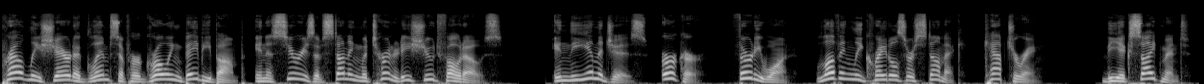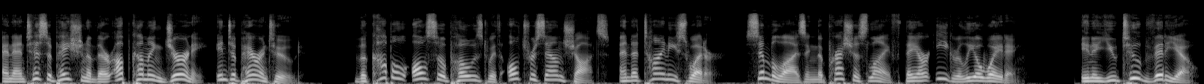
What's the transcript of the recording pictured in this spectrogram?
proudly shared a glimpse of her growing baby bump in a series of stunning maternity shoot photos. In the images, Urker, 31, lovingly cradles her stomach, capturing the excitement and anticipation of their upcoming journey into parenthood. The couple also posed with ultrasound shots and a tiny sweater, symbolizing the precious life they are eagerly awaiting. In a YouTube video,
